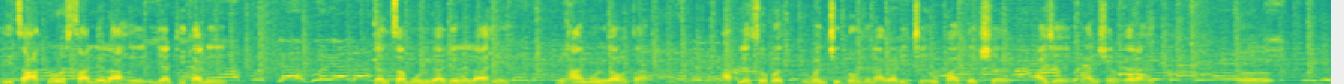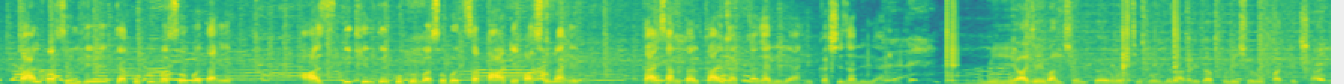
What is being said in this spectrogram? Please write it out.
हिचा आक्रोश चाललेला आहे. या ठिकाणी त्यांचा मुलगा गेलेला आहे. लहान मुलगा होता. आपल्यासोबत वंचित बहुजन आघाडीचे उपाध्यक्ष अजय भालशंकर आहेत. कालपासून हे त्या कुटुंबासोबत आहेत. आज देखील ते कुटुंबासोबत स पहाटेपासून आहेत. काय सांगताल? काय घटना झालेली आहे? कशी झालेली आहे? मी अजय भालशंकर वंचित बहुजन आघाडीचा पुणेश्वर उपाध्यक्ष आहे.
